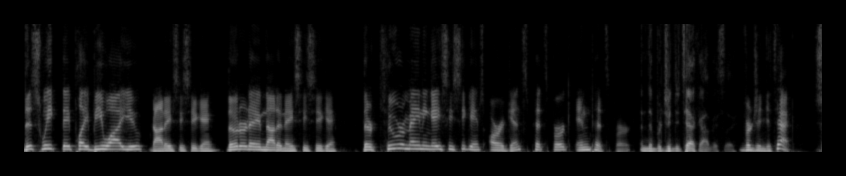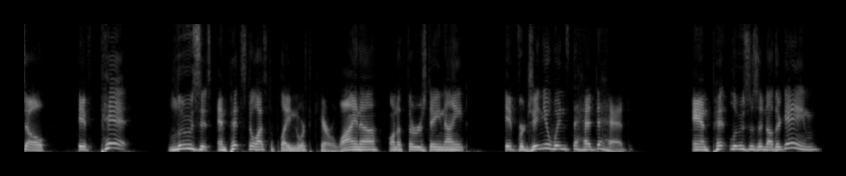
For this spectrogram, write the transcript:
This week they play BYU, not ACC game. Notre Dame, not an ACC game. Their two remaining ACC games are against Pittsburgh in Pittsburgh, and then Virginia Tech, obviously. Virginia Tech. So if Pitt loses, and Pitt still has to play North Carolina on a Thursday night, if Virginia wins the head to head and Pitt loses another game,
